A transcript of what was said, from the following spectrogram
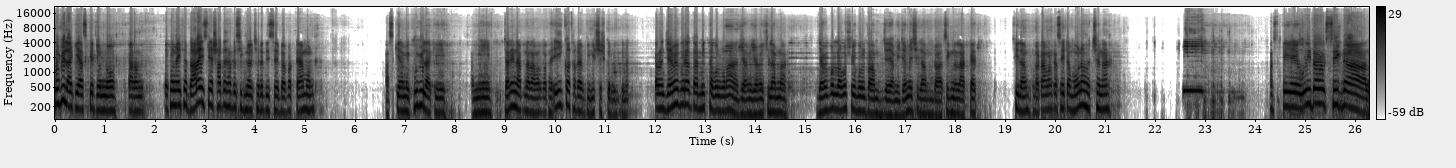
খুবই লাকি আজকের জন্য, কারণ এখানে এসে দাঁড়াইছে, সাথে সাথে সিগন্যাল ছেড়ে দিছে, ব্যাপারটা এমন। আজকে আমি খুবই লাকি আমি জানি না আপনারা আমার কথা, এই কথাটা আপনি বিশ্বাস করবেন কিনা। কারণ জ্যামে পড়ে তার মিথ্যা বলব না, যে আমি জ্যামে ছিলাম না। জ্যামে পড়লে অবশ্যই বলতাম যে আমি জ্যামে ছিলাম বা সিগন্যাল আটকায় ছিলাম বাট আমার কাছে এটা মনে হচ্ছে না। আজকে without signal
